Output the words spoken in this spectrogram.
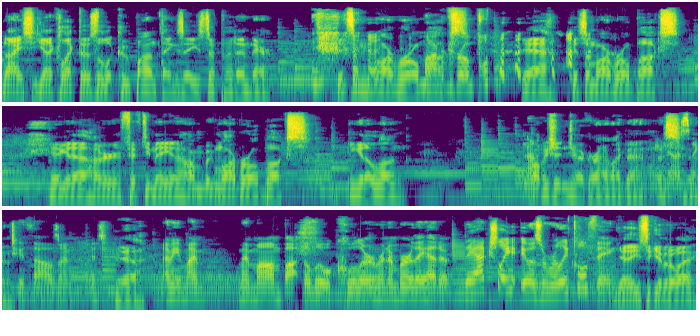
Nice. You got to collect those little coupon things they used to put in there. Get some Marlboro bucks. Marlboro. Yeah, get some Marlboro bucks. You know, get a 150 million Marlboro bucks. You get a lung. No, Probably shouldn't joke around like that. you know, it's you know, like 2000. It's, yeah, I mean, my my mom bought the little cooler. Remember, they had a. They actually, it was a really cool thing. yeah. They used to give it away.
